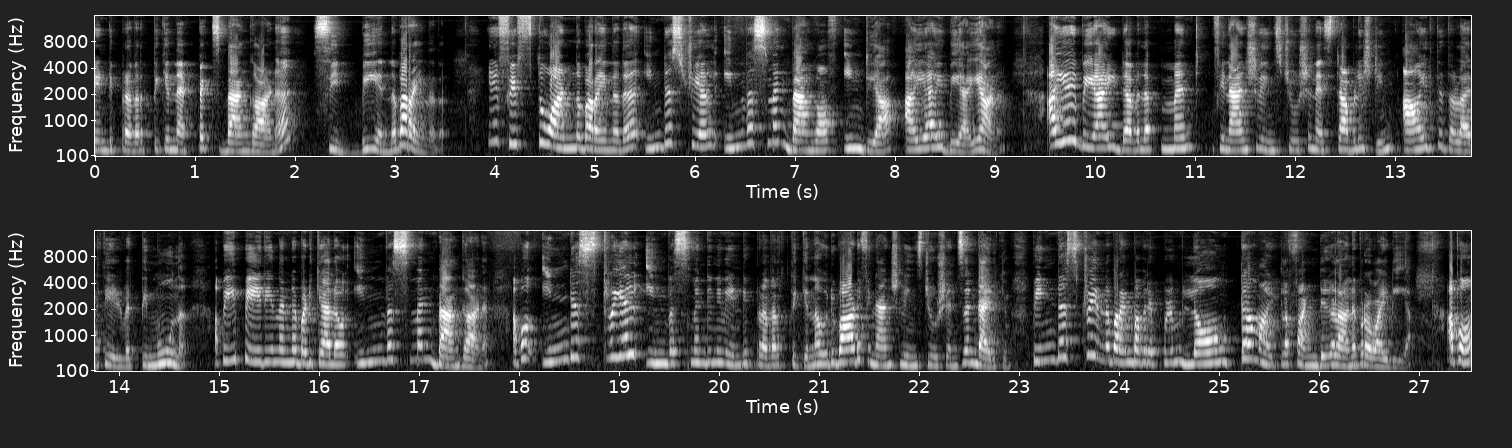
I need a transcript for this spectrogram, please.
വേണ്ടി പ്രവർത്തിക്കുന്ന എപ്പെക്സ് ബാങ്കാണ് സിഡ്ബി എന്ന് പറയുന്നത്. ഇനി ഫിഫ്ത് വൺ എന്ന് പറയുന്നത് industrial investment bank of India I I B I ആണ്. I I B I development financial institution established in ആയിരത്തി തൊള്ളായിരത്തി എഴുപത്തി മൂന്ന് അപ്പോൾ ഈ പേരിൽ നിന്ന് തന്നെ പഠിക്കാലോ? ഇൻവെസ്റ്റ്മെന്റ് ബാങ്കാണ്. അപ്പോൾ ഇൻഡസ്ട്രിയൽ ഇൻവെസ്റ്റ്മെന്റിന് വേണ്ടി പ്രവർത്തിക്കുന്ന ഒരുപാട് ഫിനാൻഷ്യൽ ഇൻസ്റ്റിറ്റ്യൂഷൻസ് ഉണ്ടായിരിക്കും. അപ്പോൾ ഇൻഡസ്ട്രി എന്ന് പറയുമ്പോൾ അവരെപ്പോഴും ലോങ് ടേം ആയിട്ടുള്ള ഫണ്ടുകളാണ് പ്രൊവൈഡ് ചെയ്യുക. അപ്പോൾ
